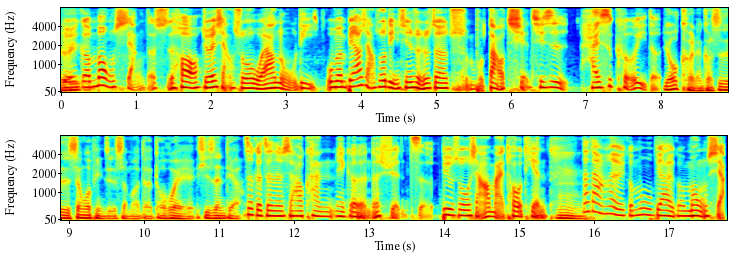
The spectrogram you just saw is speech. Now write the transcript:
有一个梦想的时候，就会想说我要努力。我们不要想说领薪水就真的存不到钱，其实。还是可以的，有可能，可是生活品质什么的都会牺牲掉。这个真的是要看每个人的选择。比如说，我想要买透天，嗯，那当然他有一个目标，有一个梦想，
